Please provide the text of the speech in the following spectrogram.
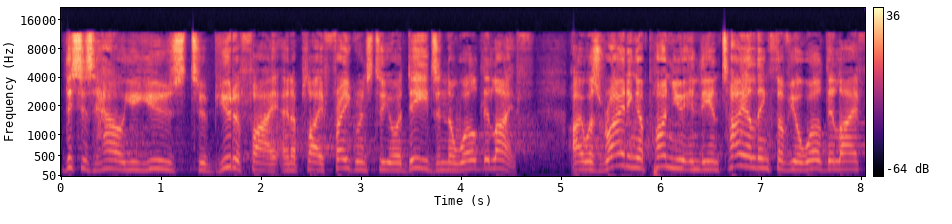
This is how you used to beautify and apply fragrance to your deeds in the worldly life. I was riding upon you in the entire length of your worldly life.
